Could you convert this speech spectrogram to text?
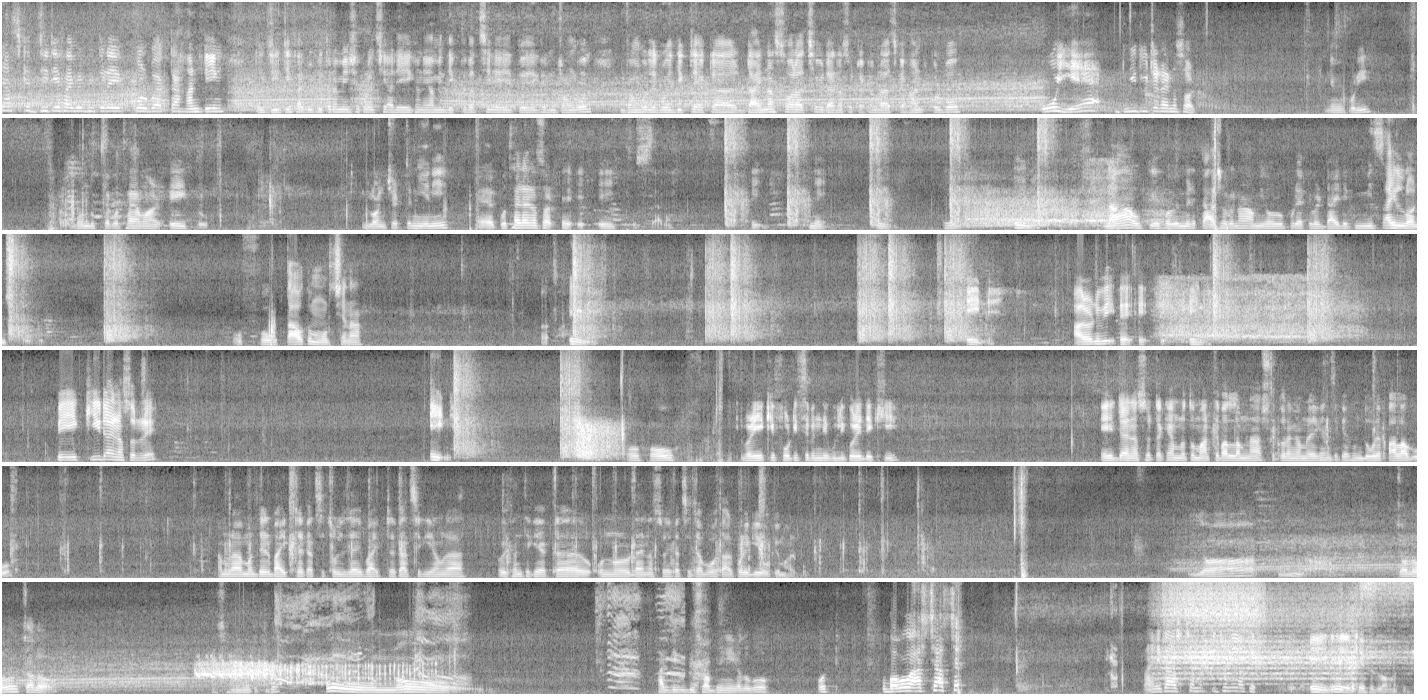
আমি আজকে জিটি ফাইভের ভিতরে করব একটা হান্টিং তো জিটি ফাইভের ভিতরে আমি এসে পড়েছি, আর এখানে আমি দেখতে পাচ্ছি, এই তো এখানে জঙ্গল। জঙ্গলের ওই দিকটা একটা ডাইনোসর আছে, ওই ডাইনোসরটাকে আমরা আজকে হান্ট করব। ও ইয়ে দুই দুইটা ডাইনোসর নেমে পড়ি। বন্দুকটা কোথায় আমার? এই তো। লঞ্চারটা নিয়ে নিই কোথায় ডাইনোসর এই তো সালা। এই, নে, এই এই না। ওকে এভাবে মেরে কাজ হবে না। আমি ওর উপরে একেবারে ডাইরেক্ট মিসাইল লঞ্চ করব। ওফ তাও তো মরছে না। এই নে। এই নে। আরও নিবি? এই নে। এ কি ডাইনোসর রে? এই নে। ও হো এবার একে ফোর্টি সেভেন দিয়ে গুলি করে দেখি। এই ডাইনোসরটাকে আমরা তো মারতে পারলাম না, সুতরাং আমরা এখান থেকে এখন দৌড়ে পালাবো। আমরা আমাদের বাইকটার কাছে চলে যাই, বাইকটার কাছে গিয়ে আমরা ওইখান থেকে একটা অন্য ডাইনোসরের কাছে যাব, তারপরে গিয়ে ওকে মারবো। চলো চলো। Oh, no. হাড্ডি গুড্ডি সব ভেঙে গেল গো। ও বাবা আসছে আসছে। প্রাণীটা আসছে, আমার পিছনে আছে। এই রে খেয়ে ফেলল আমাকে।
